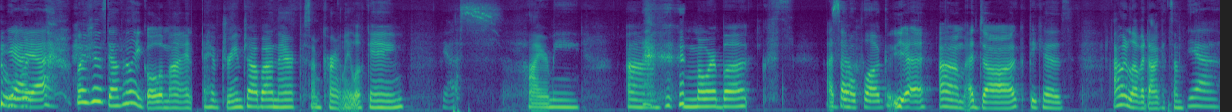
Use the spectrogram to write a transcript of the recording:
Yeah, Which- yeah. Which is definitely a goal of mine. I have dream job on there because I'm currently looking. Yes. Hire me. Um, more books. A Subtle dog- plug. Yeah. Um, a dog because I would love a dog at some Yeah.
